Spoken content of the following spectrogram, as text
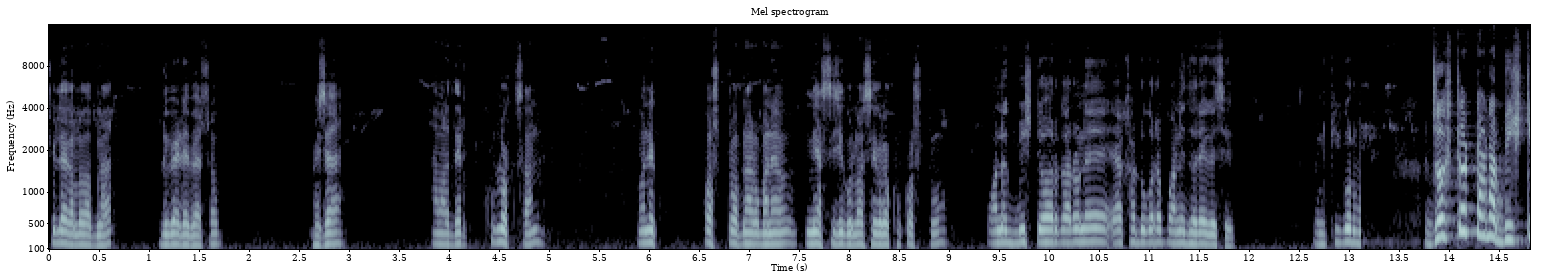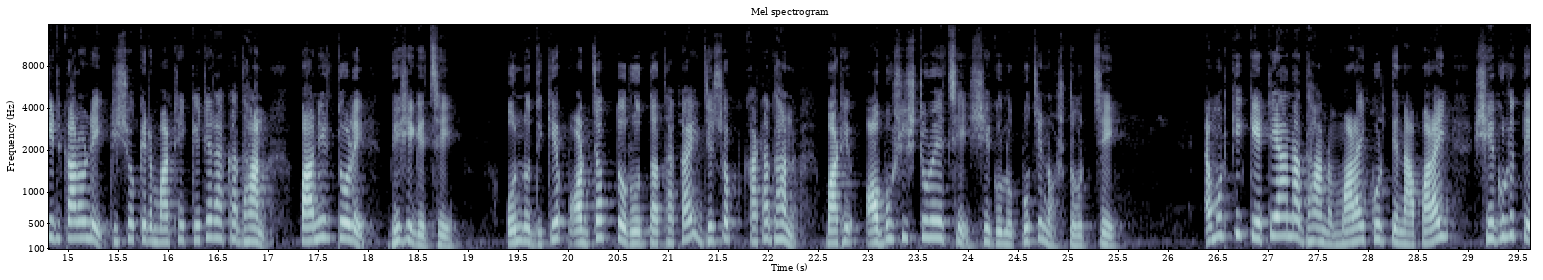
চলে গেল আপনার ডুবে ডুবে সব ভেসে। আমাদের খুব লোকসান। অনেক কষ্ট আপনার মানে নিয়ে আসছি যেগুলো সেগুলো খুব কষ্ট। অনেক বৃষ্টি হওয়ার কারণে এক হাঁটু করে পানি ধরে গেছে। এখন কী করব? জ্যৈষ্ঠর টানা বৃষ্টির কারণে কৃষকের মাঠে কেটে রাখা ধান পানির তোলে ভেসে গেছে। অন্যদিকে পর্যাপ্ত রোদ না থাকায় যেসব কাটা ধান মাঠে অবশিষ্ট রয়েছে সেগুলো পচে নষ্ট হচ্ছে। এমনকি কেটে আনা ধান মাড়াই করতে না পারায় সেগুলোতে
